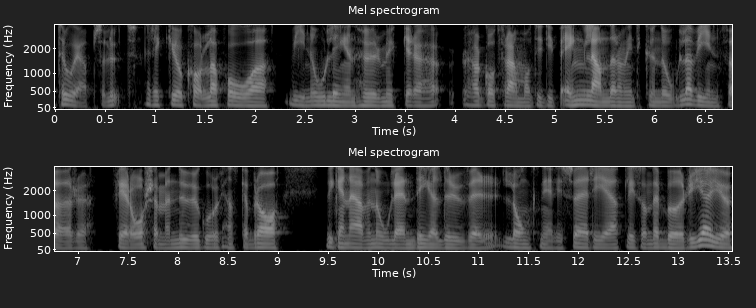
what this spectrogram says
tror jag absolut. Det räcker ju att kolla på vinodlingen, hur mycket det har- har gått framåt i typ England där de inte kunde odla vin för flera år sedan, men nu går det ganska bra. Vi kan även odla en del druvor långt ner i Sverige, att liksom det börjar ju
